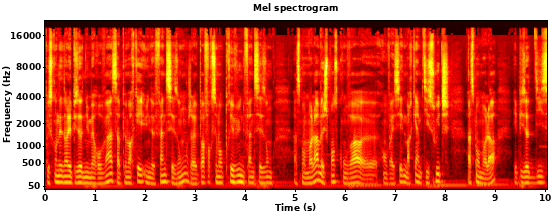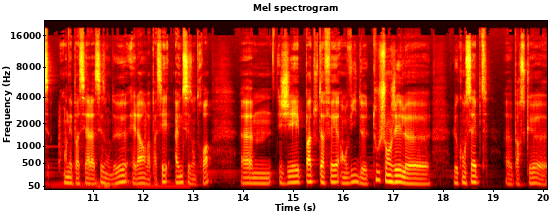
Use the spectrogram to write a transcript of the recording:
puisqu'on est dans l'épisode numéro 20, ça peut marquer une fin de saison. J'avais pas forcément prévu une fin de saison à ce moment-là, mais je pense qu'on va, euh, va essayer de marquer un petit switch à ce moment-là. Épisode 10, on est passé à la saison 2, et là, on va passer à une saison 3. Euh, j'ai pas tout à fait envie de tout changer le, concept euh, parce que euh,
